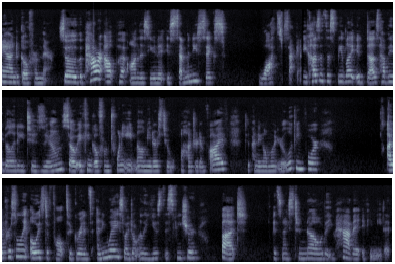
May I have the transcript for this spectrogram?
and go from there. So the power output on this unit is 76 watts per second. Because it's a speed light, it does have the ability to zoom, so it can go from 28 millimeters to 105, depending on what you're looking for. I personally always default to grids anyway, so I don't really use this feature, but it's nice to know that you have it if you need it.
